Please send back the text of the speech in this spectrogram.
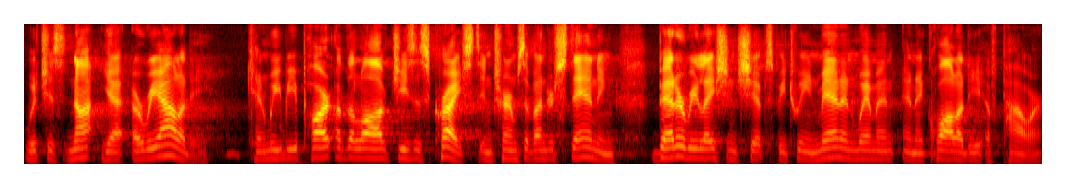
which is not yet a reality. Can we be part of the law of Jesus Christ in terms of understanding better relationships between men and women and equality of power?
